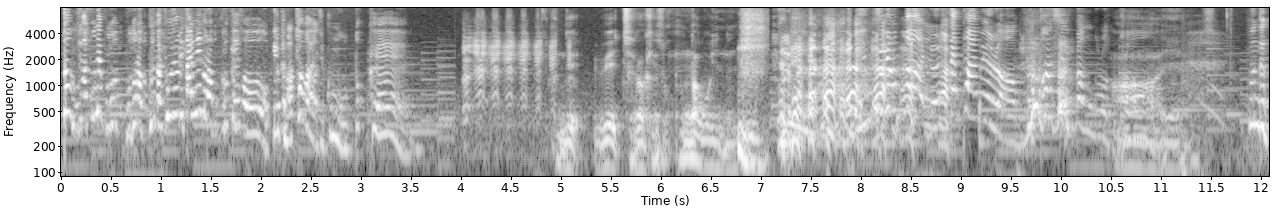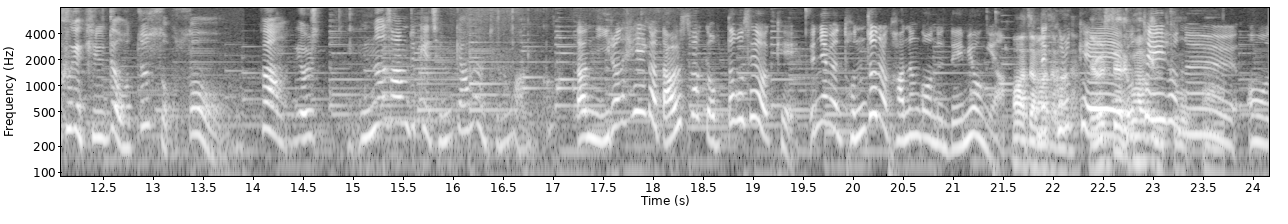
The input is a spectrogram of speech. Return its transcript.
또 네가 손에 보더라. 그러니까 효율이 딸리더라도 그렇게 해서 이렇게 맞춰가야지. 그럼 어떡해? 근데 왜 제가 계속 혼나고 있는지 민지 오빠 열쇠 파멸을 안 못하실방 그렇죠. 아예 근데 그게 길드 어쩔 수 없어. 그냥 열 있는 사람들끼리 재밌게 하면 되는 거 아닐까? 난 이런 회의가 나올 수밖에 없다고 생각해. 왜냐면 던전을 가는 거는 4명이야. 맞아, 근데 맞아, 맞아. 그렇게 열쇠를 로테이션을 어,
